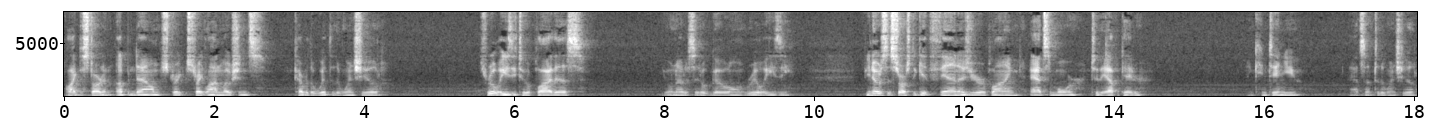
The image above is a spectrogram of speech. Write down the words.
I like to start in up and down straight straight line motions, cover the width of the windshield. It's real easy to apply this. You'll notice it'll go on real easy. If you notice it starts to get thin as you're applying, add some more to the applicator and continue. Add some to the windshield.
